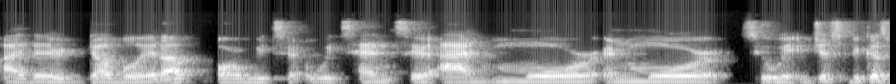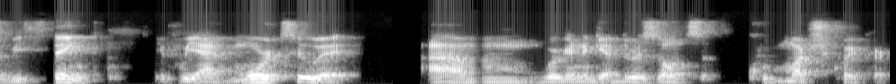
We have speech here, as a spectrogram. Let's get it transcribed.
either double it up or we, t- we tend to add more and more to it. Just because we think if we add more to it um, we're going to get the results qu- much quicker.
